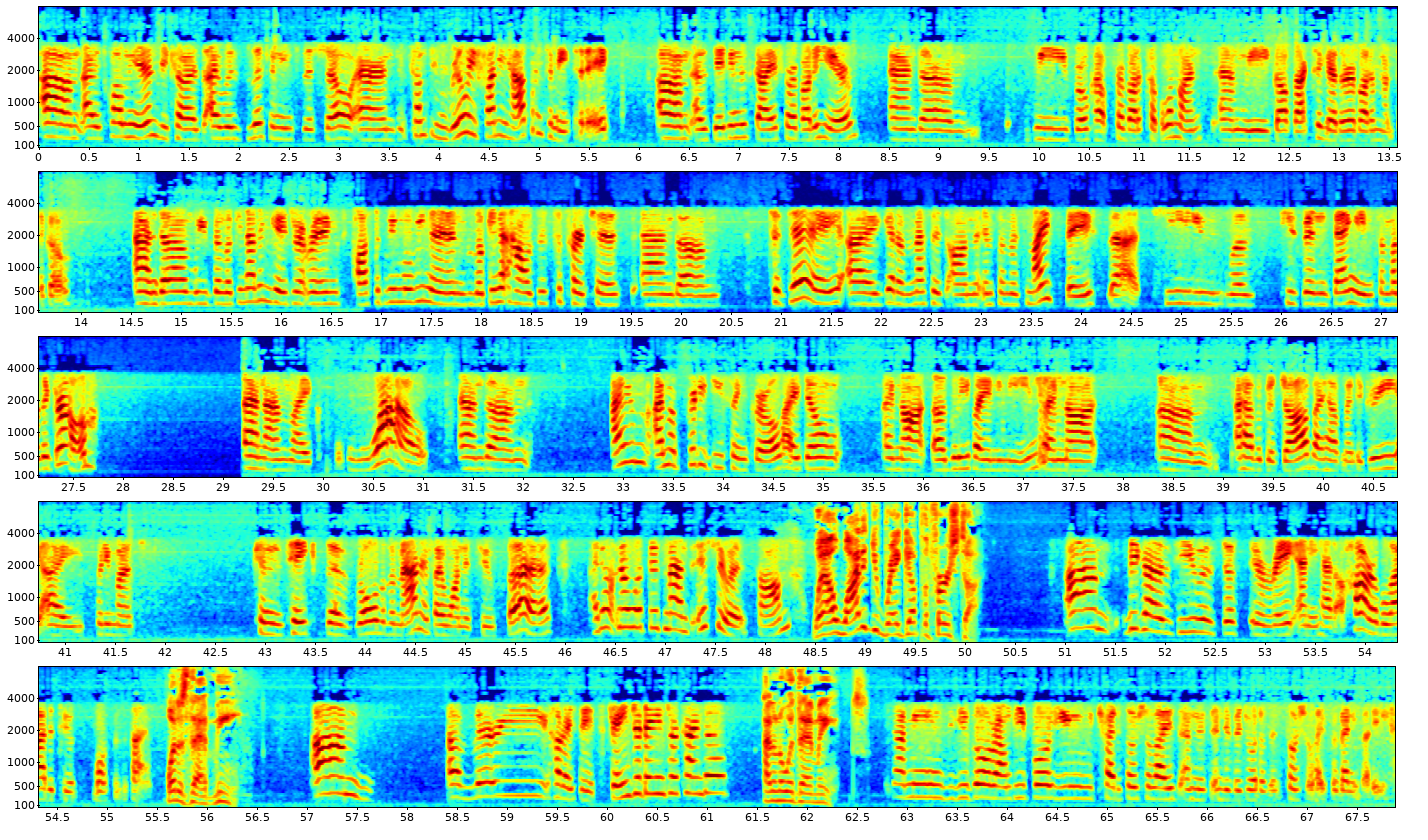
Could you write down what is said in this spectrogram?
Um, I was calling in because I was listening to the show, and something really funny happened to me today. Um, I was dating this guy for about a year, and um, we broke up for about a couple of months, and we got back together about a month ago. And um, we've been looking at engagement rings, possibly moving in, looking at houses to purchase. And um, today I get a message on the infamous MySpace that he was he's been banging some other girl. And I'm like, wow. And um, I'm I'm a pretty decent girl. I don't I'm not ugly by any means. I'm not. Um, I have a good job. I have my degree. I pretty much can take the role of a man if I wanted to, but I don't know what this man's issue is, Tom. Well, why did you break up the first time? Um, because he was just irate and he had a horrible attitude most of the time. What does that mean? Um, a very, how do I say it, stranger danger kind of. I don't know what that means. That means you go around people, you try to socialize, and this individual doesn't socialize with anybody.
